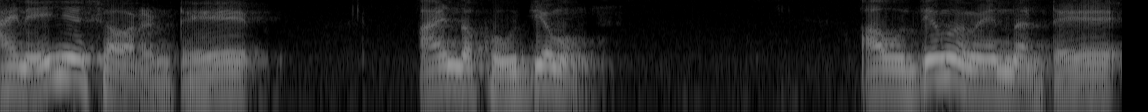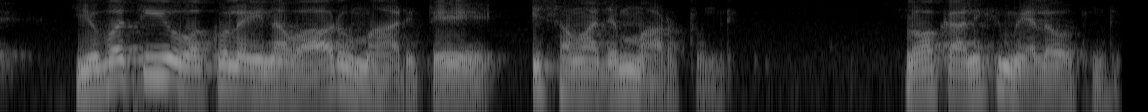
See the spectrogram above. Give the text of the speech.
ఆయన ఏం చేసేవారంటే ఆయనది ఒక ఉద్యమం. ఆ ఉద్యమం ఏంటంటే యువతి యువకులైన వారు మారితే ఈ సమాజం మారుతుంది. లోకానికి మేలవుతుంది.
